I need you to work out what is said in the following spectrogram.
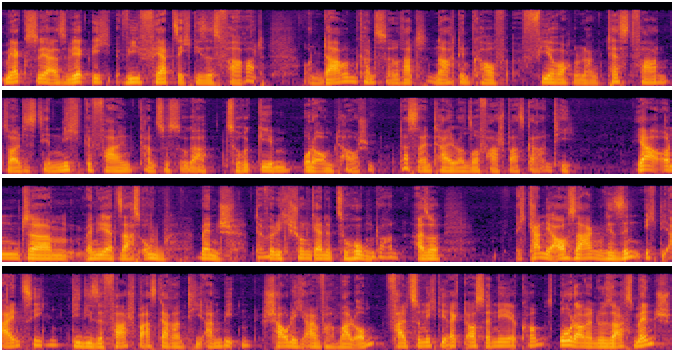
merkst du ja erst wirklich, wie fährt sich dieses Fahrrad. Und darum kannst du dein Rad nach dem Kauf vier Wochen lang Test fahren. Sollte es dir nicht gefallen, kannst du es sogar zurückgeben oder umtauschen. Das ist ein Teil unserer Fahrspaßgarantie. Ja, und ähm, wenn du jetzt sagst, oh Mensch, da würde ich schon gerne zu Hogendorn. Also ich kann dir auch sagen, wir sind nicht die Einzigen, die diese Fahrspaßgarantie anbieten. Schau dich einfach mal um, falls du nicht direkt aus der Nähe kommst. Oder wenn du sagst, Mensch,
